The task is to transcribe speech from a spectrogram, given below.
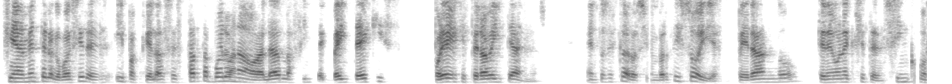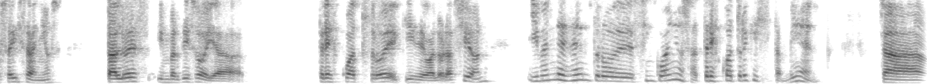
finalmente lo que puedo decir es, y para que las startups vuelvan a valer la fintech 20x, por ahí hay que esperar 20 años. Entonces, claro, si invertís hoy esperando tener un éxito en 5 o 6 años, tal vez invertís hoy a 3, 4X de valoración y vendes dentro de 5 años a 3, 4X también. O sea,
